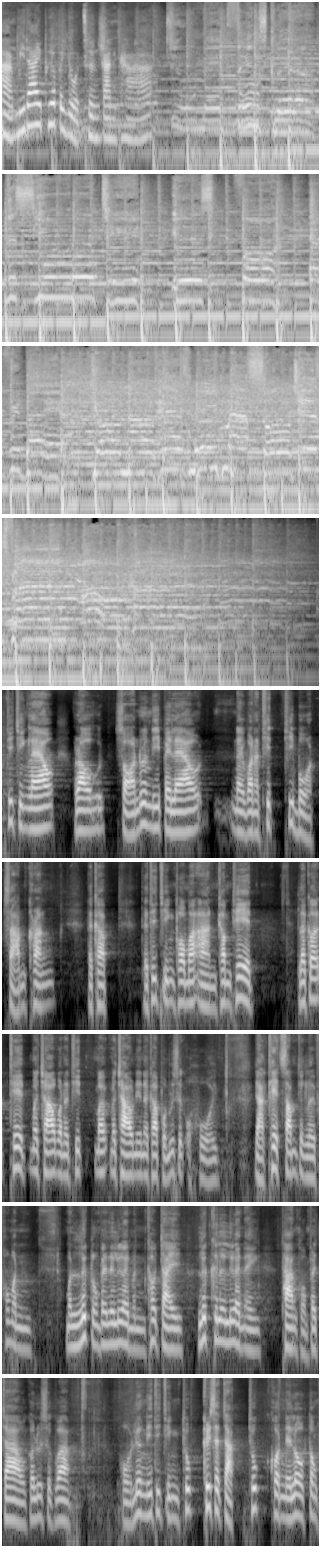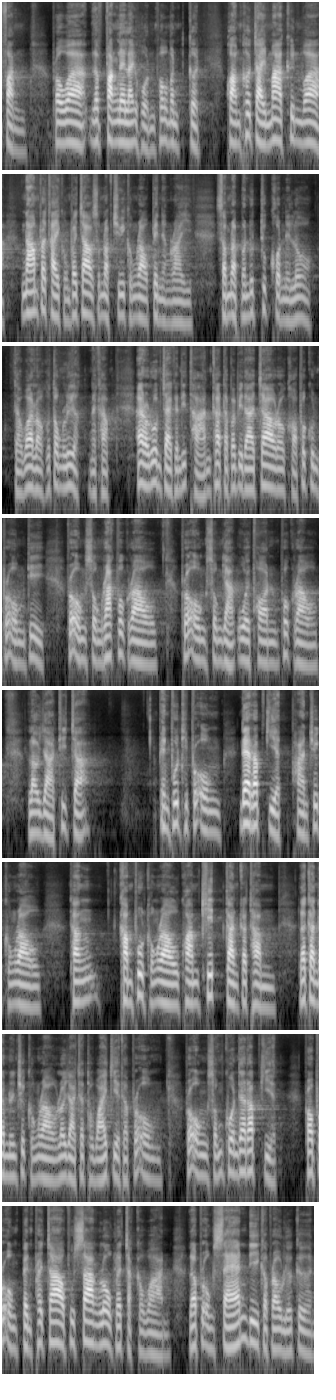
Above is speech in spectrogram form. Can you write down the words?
หากมิได้เพื่อประโยชน์เชิงการค้า ที่จริงแล้วเราสอนเรื่องนี้ไปแล้วในวันอาทิตย์ที่โบสถ์สามครั้งนะครับ แต่ที่จริงพอมาอ่านคำเทศ แล้วก็เทศเมื่อเช้าวันอาทิตย์เมื่อเช้านี้นะครับ ผมรู้สึกโอ้โหอยากเทศซ้ำจังเลย เพราะมันมันลึกลงไปเรื่อย ๆ มันเข้าใจลึกขึ้นเรื่อย ๆ ในทางของพระเจ้าก็รู้สึกว่าโหเรื่องนี้ที่จริงทุกคริสตจักรทุกคนในโลกต้องฟัง เพราะว่าแล้วฟังหลายๆหน เพราะมันเกิดความเข้าใจมากขึ้นว่าน้ำพระทัยของพระเจ้าสำหรับชีวิตของเราเป็นอย่างไรสำหรับมนุษย์ทุกคนในโลก แต่ว่าเราก็ต้องเลือกนะครับ ให้เราร่วมใจกันทิฏฐานข้าแต่พระบิดาเจ้าเราขอบพระคุณพระองค์ที่พระองค์ทรงรักพวกเรา พระองค์ทรงอยากอวยพรพวกเรา เราอยากที่จะเป็นผู้ที่พระองค์ได้รับเกียรติผ่านชีวิตของเรา ทั้งคำพูดของเราความคิดการกระทำและการดำเนินชีวิตของเรา เราอยากจะถวายเกียรติแด่พระองค์ พระองค์สมควรได้รับเกียรติเพราะพระองค์เป็นพระเจ้าผู้สร้างโลกและจักรวาล และพระองค์แสนดีกับเราเหลือเกิน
